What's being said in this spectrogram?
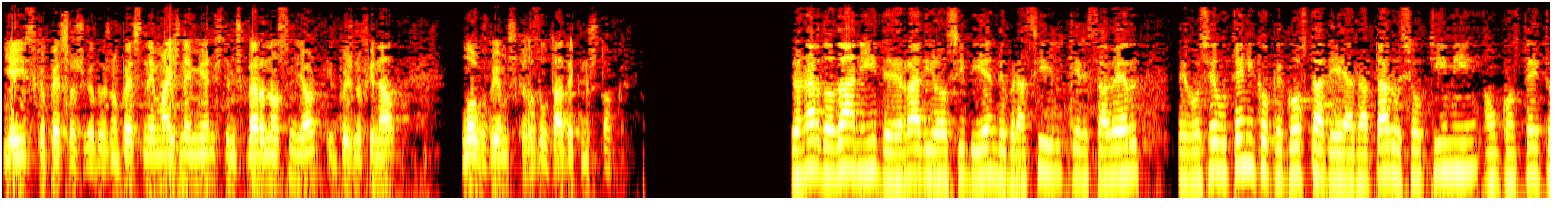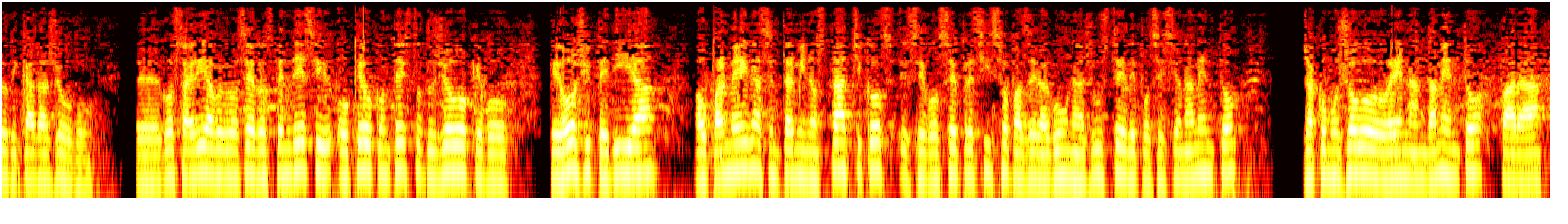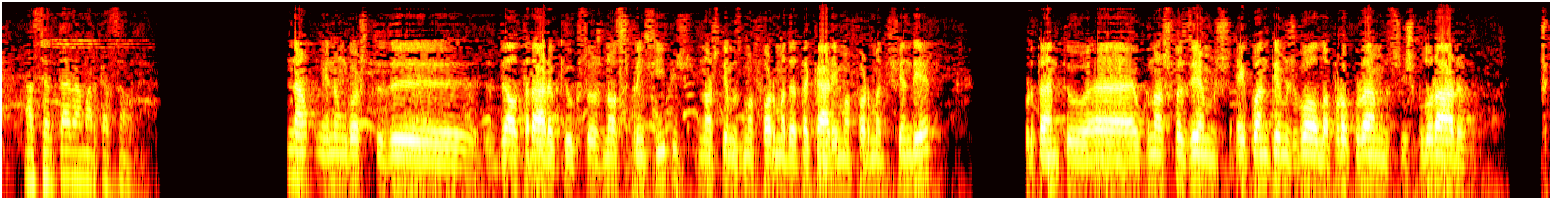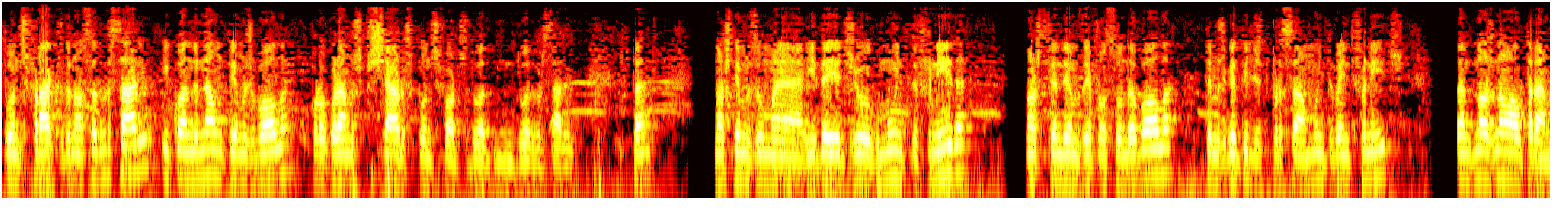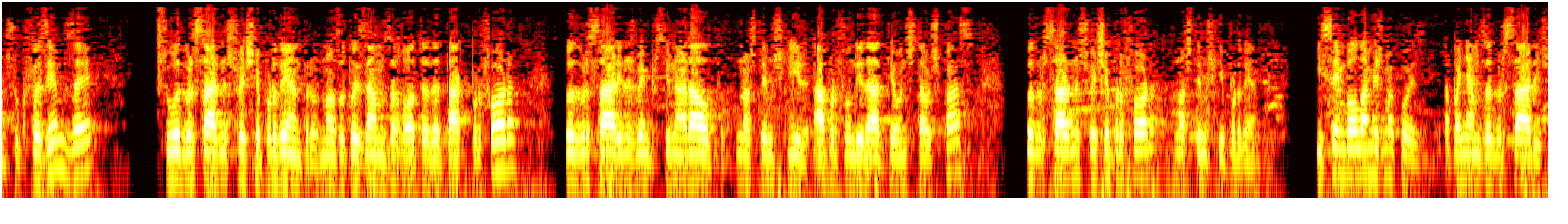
e é isso que eu peço aos jogadores. Não peço nem mais nem menos, temos que dar o nosso melhor e depois no final logo vemos que resultado é que nos toca. Leonardo Dani, de Radio CBN de Brasil, quer saber, você é um técnico que gosta de adaptar o seu time a um contexto de cada jogo. Eh, gostaria que você respondesse o que é o contexto do jogo que, vo, que hoje pedia ao Palmeiras em termos táticos e se você precisa fazer algum ajuste de posicionamento, já como o jogo é em andamento, para acertar a marcação. Não, eu não gosto de, de alterar aquilo que são os nossos princípios. Nós temos uma forma de atacar e uma forma de defender. Portanto, eh, o que nós fazemos é quando temos bola, procuramos explorar os pontos fracos do nosso adversário e quando não temos bola, procuramos fechar os pontos fortes do, do adversário. Portanto, nós temos uma ideia de jogo muito definida, nós defendemos em função da bola, temos gatilhos de pressão muito bem definidos Portanto, nós não alteramos. O que fazemos é, se o adversário nos fecha por dentro, nós utilizamos a rota de ataque por fora. O adversário nos vem pressionar alto, nós temos que ir à profundidade, que é onde está o espaço. O adversário nos fecha por fora, nós temos que ir por dentro. E sem bola a mesma coisa. Apanhamos adversários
